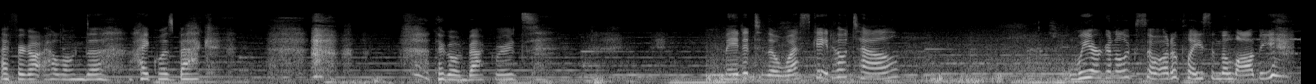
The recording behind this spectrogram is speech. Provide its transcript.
I forgot how long the hike was back. They're going backwards. Made it to the Westgate Hotel. We are gonna look so out of place in the lobby.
